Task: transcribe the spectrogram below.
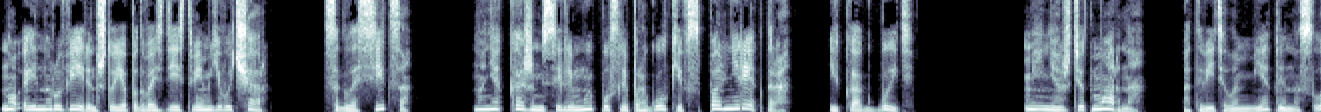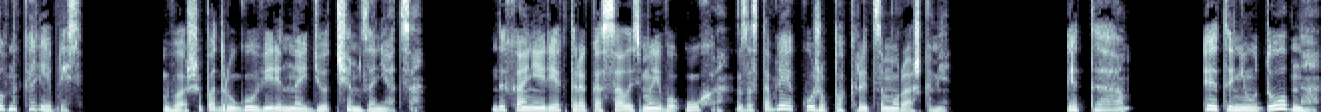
Но Эйнер уверен, что я под воздействием его чар. Согласиться? Но не окажемся ли мы после прогулки в спальне ректора? И как быть? «Меня ждет Марна», — ответила медленно, словно колеблясь. «Ваша подруга уверен найдет, чем заняться». Дыхание ректора касалось моего уха, заставляя кожу покрыться мурашками. «Это... это неудобно?»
